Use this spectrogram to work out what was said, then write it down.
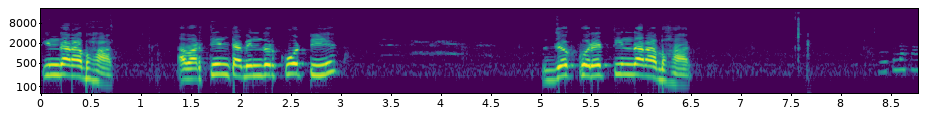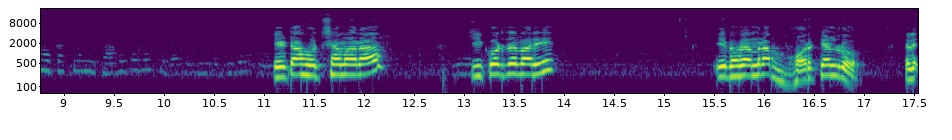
তিন দ্বারা ভাগ। আবার তিনটা বিন্দুর কোটি যোগ করে তিন দ্বারা ভাগ। এটা হচ্ছে আমরা কি করতে পারি? এভাবে আমরা ভর কেন্দ্র। তাহলে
